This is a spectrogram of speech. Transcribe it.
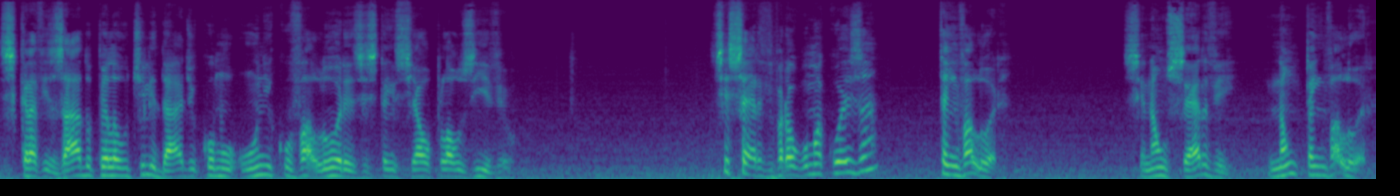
escravizado pela utilidade como único valor existencial plausível. Se serve para alguma coisa, tem valor. Se não serve, não tem valor.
